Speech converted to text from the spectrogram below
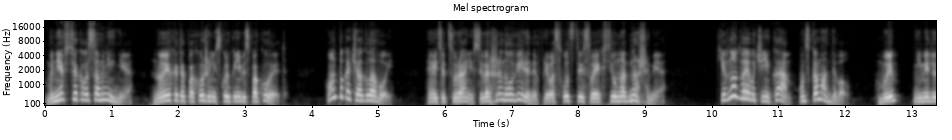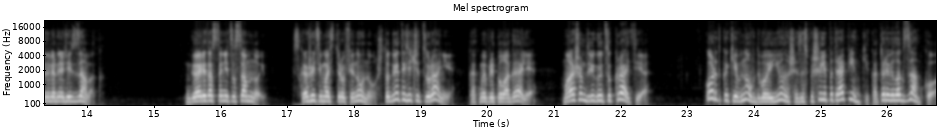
«Мне всякого сомнения, но их это, похоже, нисколько не беспокоит». Он покачал головой. Эти Цурани совершенно уверены в превосходстве своих сил над нашими. Кивнув двоим ученикам, он скомандовал. «Вы немедленно вернетесь в замок». «Гаррит останется со мной. Скажите мастеру Фенону, что две тысячи Цурани, как мы предполагали, маршем двигаются к Крайте». Коротко кивнув, двое юношей заспешили по тропинке, которая вела к замку.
